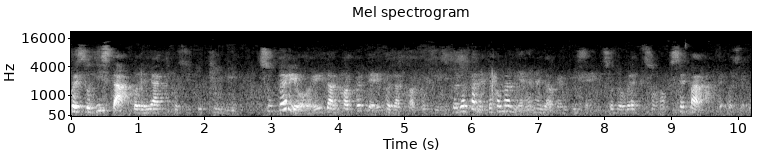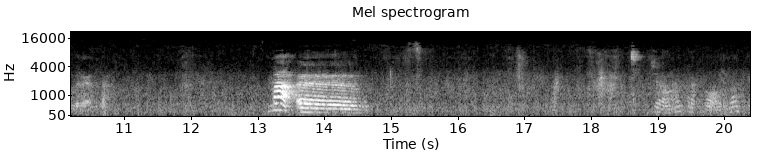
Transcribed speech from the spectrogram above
questo distacco degli atti costitutivi superiori dal corpo eterico e dal corpo fisico, esattamente come avviene negli organi di senso, dove sono separate queste due realtà. Ma eh, c'era un'altra cosa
